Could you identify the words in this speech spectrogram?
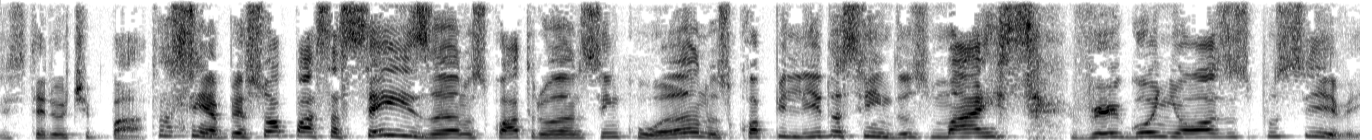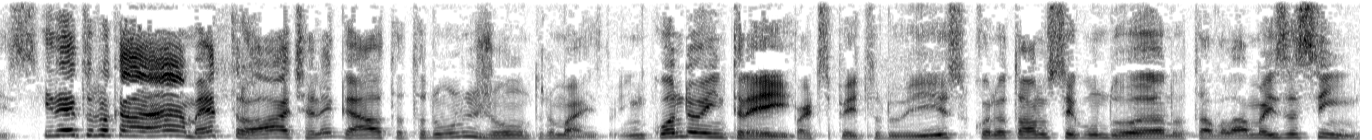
estereotipar. Então, assim, a pessoa passa seis anos, quatro anos, cinco anos com apelido, assim, dos mais vergonhosos possíveis. E daí tu fica, ah, mas é trote, é legal, tá todo mundo junto, tudo mais. E quando eu entrei, participei de tudo isso, quando eu tava no segundo ano, tava lá, mas assim,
